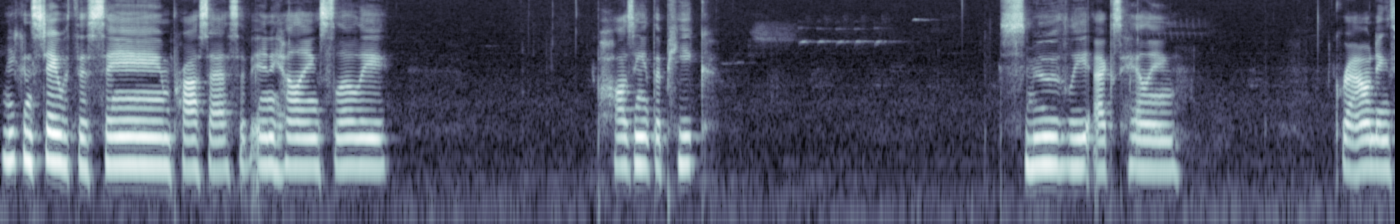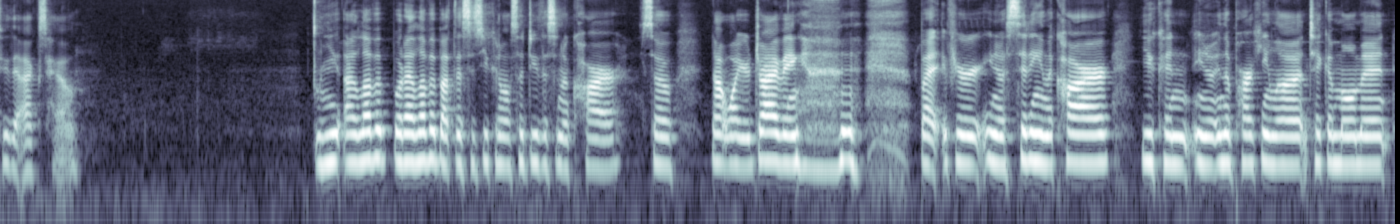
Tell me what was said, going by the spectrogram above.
And you can stay with the same process of inhaling slowly, pausing at the peak, smoothly exhaling, grounding through the exhale. And you, I love it. What I love about this is you can also do this in a car. So not while you're driving, but if you're you know sitting in the car, you can you know in the parking lot take a moment,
